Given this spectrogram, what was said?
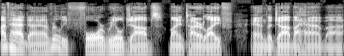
I've had uh, really four real jobs my entire life, and the job I have, uh,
